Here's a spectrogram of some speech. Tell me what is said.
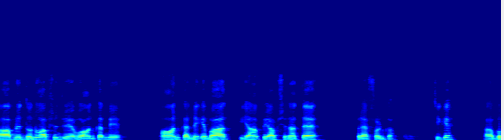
आपने दोनों ऑप्शन जो है वो ऑन करने हैं। ऑन करने के बाद यहाँ पे ऑप्शन आता है प्रेफर्ड का। ठीक है? अब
